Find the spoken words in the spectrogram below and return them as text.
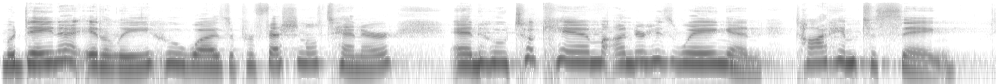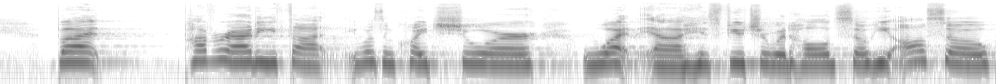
Modena, Italy, who was a professional tenor and who took him under his wing and taught him to sing. But Pavarotti thought he wasn't quite sure what uh, his future would hold, so he also,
